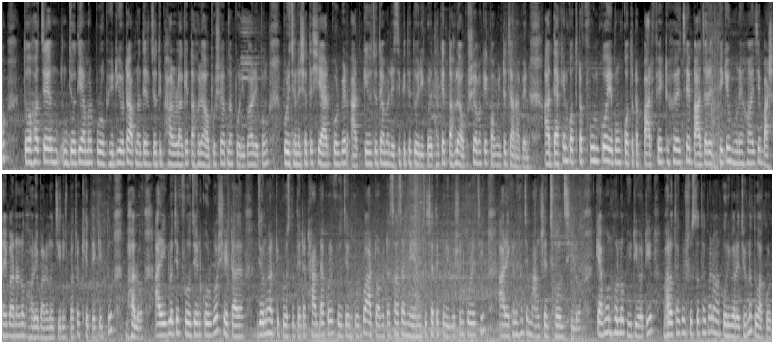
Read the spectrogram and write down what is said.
তো হচ্ছে যদি আমার পুরো ভিডিওটা আপনাদের যদি ভালো লাগে, তাহলে অবশ্যই আপনার পরিবার এবং পরিজনের সাথে শেয়ার করবেন। আর কেউ যদি আমার রেসিপিতে তৈরি করে থাকেন, তাহলে অবশ্যই আমাকে কমেন্টে জানাবেন। আর দেখেন কতটা ফুলকো এবং কতটা পারফেক্ট হয়েছে। বাজারের থেকেও মনে হয় যে বাসায় বানানো, ঘরে বানানো জিনিসপত্র খেতে কিন্তু ভালো। আর এগুলো যে ফ্রোজেন করব, সেটার জন্য আর কি প্রস্তুতি। এটা ঠান্ডা করে ফ্রোজেন করব। আর টমেটো সস আর মেয়োনিজের সাথে পরিবেশন করেছি। আর এখানে হচ্ছে মাংসের ঝোল ছিল। কেমন হলো ভিডিওটি? ভালো থাকবেন, সুস্থ থাকবেন। আমার পরিবারের জন্য দোয়া করবেন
